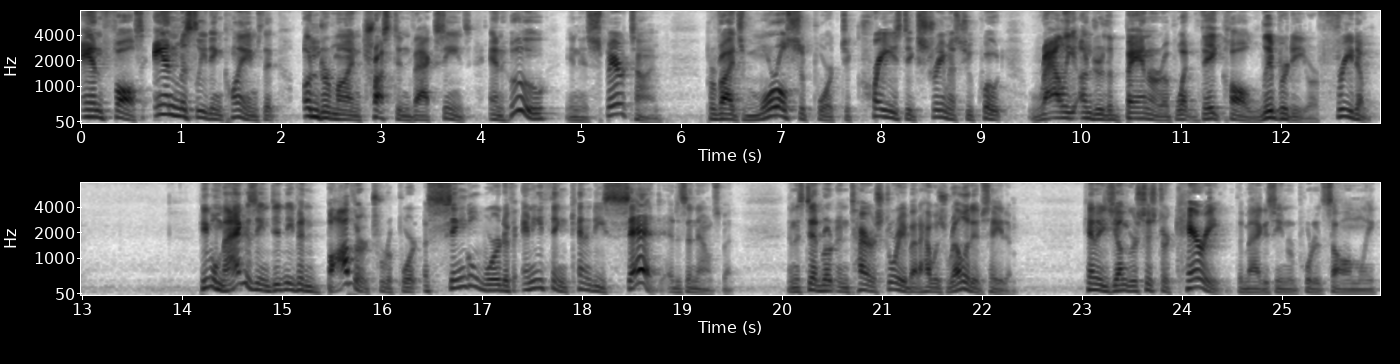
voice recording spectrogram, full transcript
and false and misleading claims that undermine trust in vaccines, and who, in his spare time, provides moral support to crazed extremists who, quote, rally under the banner of what they call liberty or freedom. People magazine didn't even bother to report a single word of anything Kennedy said at his announcement, and instead wrote an entire story about how his relatives hate him. Kennedy's younger sister, Kerry, the magazine reported solemnly,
